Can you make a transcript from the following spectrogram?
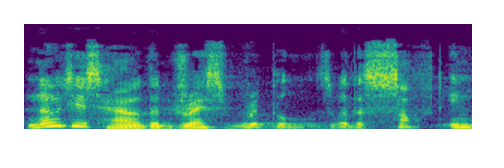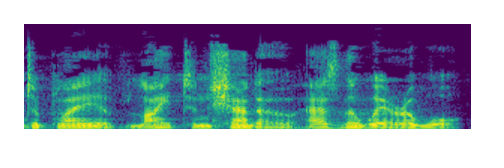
Notice how the dress ripples with a soft interplay of light and shadow as the wearer walks.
